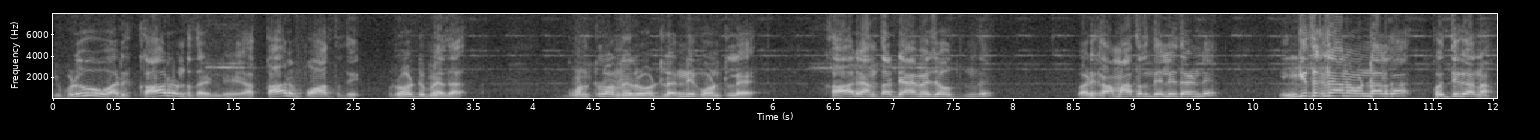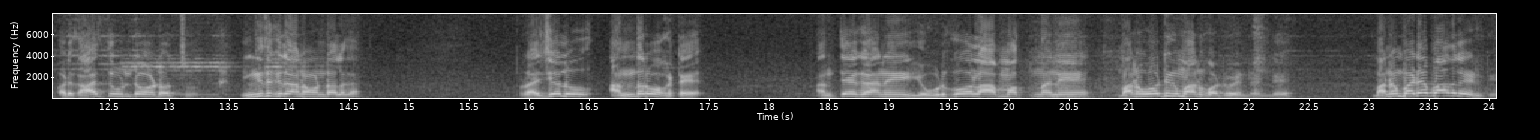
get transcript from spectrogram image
ఇప్పుడు వాడికి కారు ఉంటుందండి ఆ కారు పోతుంది రోడ్డు మీద. గుంటలు ఉన్నాయి రోడ్లన్నీ గుంటలే. కారు ఎంత డ్యామేజ్ అవుతుంది? వాడికి ఆ మాత్రం తెలియదండి ఇంగిత జ్ఞానం ఉండాలిగా కొద్దిగానో. వాడికి ఆస్తి ఉంటే వాడవచ్చు ఇంగిత జ్ఞానం ఉండాలిగా. ప్రజలు అందరూ ఒకటే. అంతేగాని ఎవడికో లాభం వస్తుందని మన ఓటుకి మానుకోవటం ఏంటండి? మనం పడే బాధలు ఏంటి?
